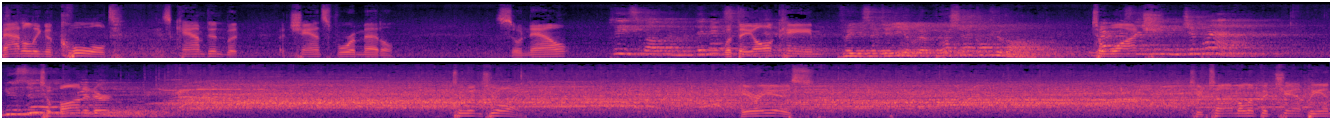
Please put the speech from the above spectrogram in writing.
Battling a cold is Camden, but a chance for a medal. So now, Please welcome the next what they all came contender. Veuillez accueillir le prochain concurrent. to watch, Japan, to monitor, to enjoy. Here he is. Two-time Olympic champion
